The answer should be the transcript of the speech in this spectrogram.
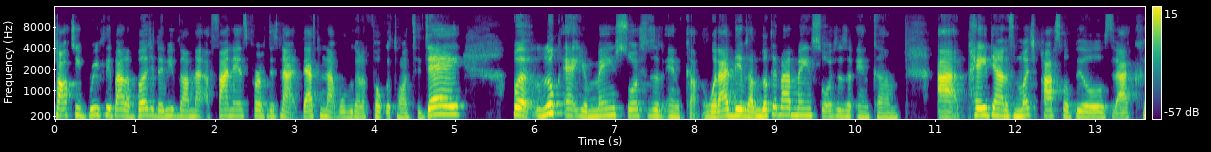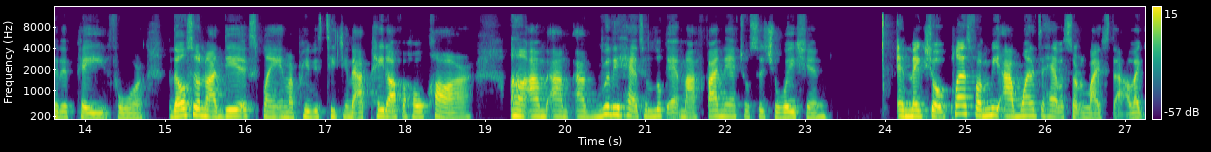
talk to you briefly about a budget that even though I'm not a finance person, it's not that's not what we're gonna focus on today but look at your main sources of income. What I did was I looked at my main sources of income. I paid down as much possible bills that I could have paid for. Those who don't know, I did explain in my previous teaching that I paid off a whole car. Uh, I'm, I'm, I really had to look at my financial situation and make sure. Plus, for me, I wanted to have a certain lifestyle. Like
